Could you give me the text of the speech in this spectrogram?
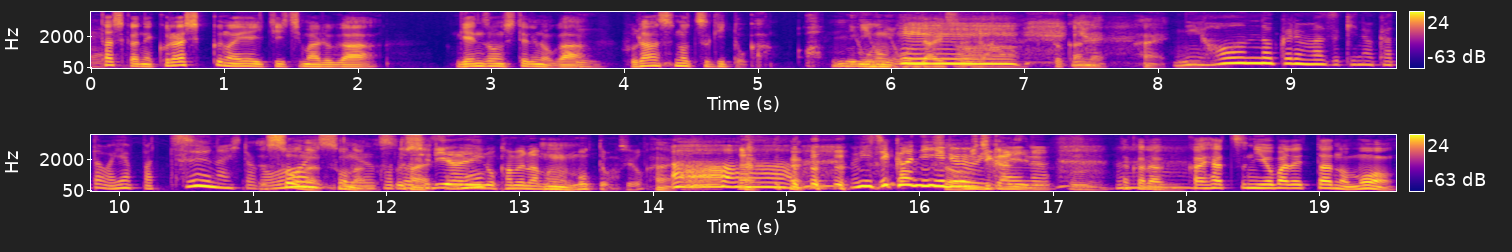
うん確かねクラシックの A110 が現存してるのが、うんフランスの次とかあ日日本本台数へがとかね、はい、日本の車好きの方はやっぱ通な人が多いってそうなんですいうことです。ね。知り合いのカメラマンが持ってますよ。はい、ああ身近にいるみ身近にいる。たいな。。だから開発に呼ばれたのも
